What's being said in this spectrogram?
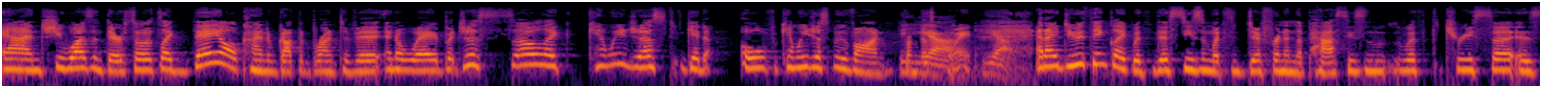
And she wasn't there. So it's like they all kind of got the brunt of it in a way, but just so like, can we just get over, can we just move on from this Yeah, point? yeah. And I do think like with this season, what's different in the past season with Teresa is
